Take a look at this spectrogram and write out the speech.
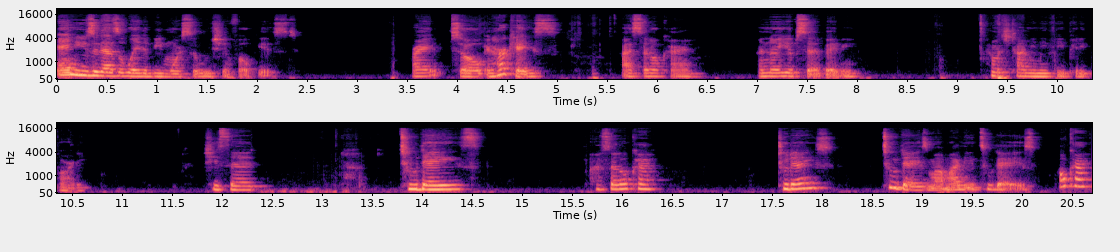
and use it as a way to be more solution focused. Right. So in her case, I said, okay, I know you're upset, baby. How much time you need for your pity party? She said, two days. I said, okay. Two days? Two days, mom. I need two days. Okay.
